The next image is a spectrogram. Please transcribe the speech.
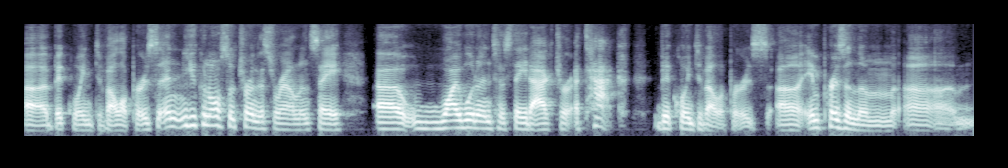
uh, Bitcoin developers. And you can also turn this around and say, uh, why wouldn't a state actor attack Bitcoin developers, uh, imprison them, um,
